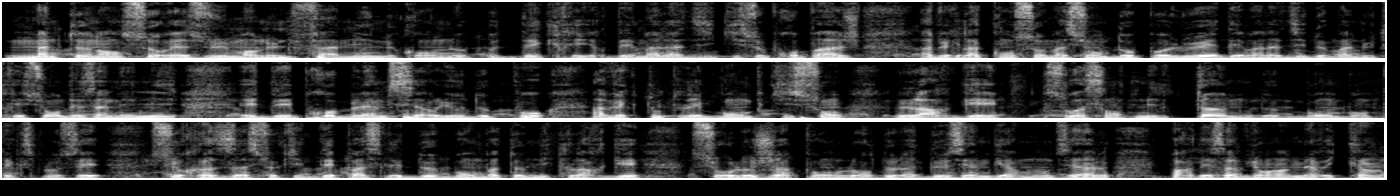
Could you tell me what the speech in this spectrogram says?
maintenant se résume en une famine qu'on ne peut décrire. Des maladies qui se propagent avec la consommation d'eau polluée, des maladies de malnutrition, des anémies et des problèmes sérieux de peau avec toutes les bombes qui sont larguées. 60 000 tonnes de bombes ont explosé sur Gaza, ce qui dépasse les deux bombes atomiques larguées sur le Japon lors de la Deuxième Guerre mondiale par des avions américains.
